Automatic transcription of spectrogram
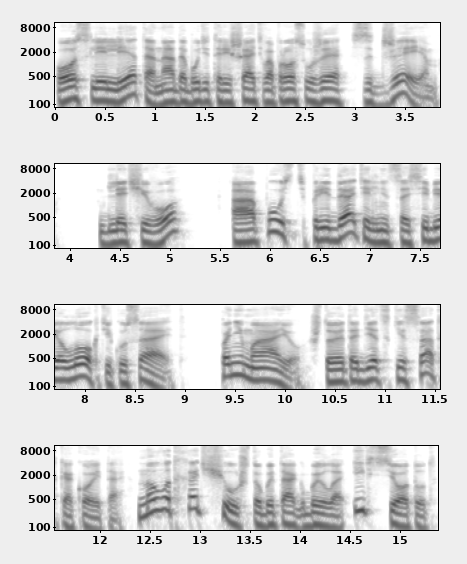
После лета надо будет решать вопрос уже с Джеем. Для чего? А пусть предательница себе локти кусает. Понимаю, что это детский сад какой-то, но вот хочу, чтобы так было, и все тут.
